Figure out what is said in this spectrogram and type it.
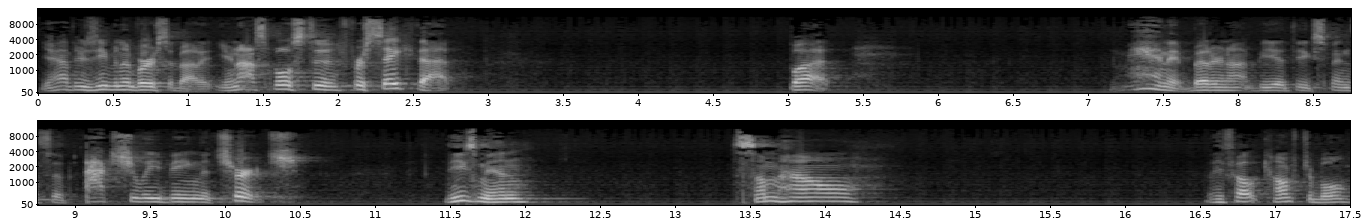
Yeah, there's even a verse about it. You're not supposed to forsake that. But, man, it better not be at the expense of actually being the church. These men, somehow, they felt comfortable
